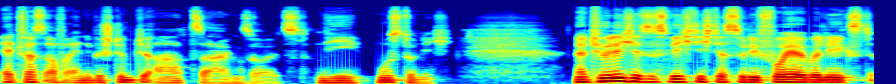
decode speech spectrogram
etwas auf eine bestimmte Art sagen sollst. Nee, musst du nicht. Natürlich ist es wichtig, dass du dir vorher überlegst,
